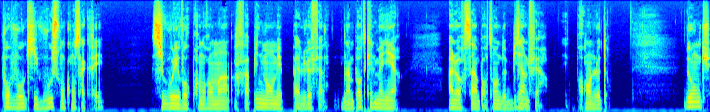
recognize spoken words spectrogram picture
pour vous qui vous sont consacrés. Si vous voulez vous reprendre en main rapidement, mais pas de le faire n'importe quelle manière, alors c'est important de bien le faire et de prendre le temps. Donc,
